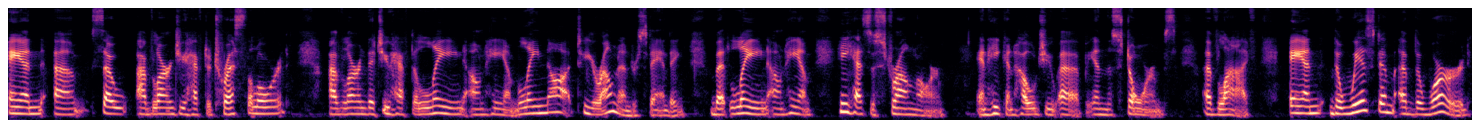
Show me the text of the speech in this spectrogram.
And um, so I've learned you have to trust the Lord. I've learned that you have to lean on Him. Lean not to your own understanding, but lean on Him. He has a strong arm and He can hold you up in the storms of life. And the wisdom of the Word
